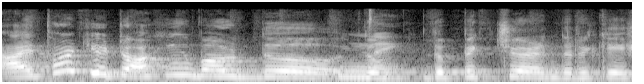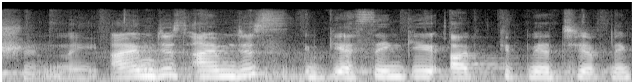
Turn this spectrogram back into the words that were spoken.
I thought you talking about the नहीं। The picture and the location नहीं I am just I am just guessing कि आप कितने अच्छे अपने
